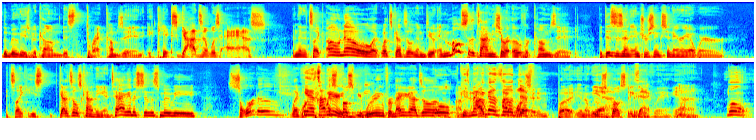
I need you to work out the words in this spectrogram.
the movies become this threat comes in, it kicks Godzilla's ass, and then it's like, oh no, like what's Godzilla going to do? And most of the time, he sort of overcomes it. But this is an interesting scenario where it's like he's Godzilla's kind of the antagonist in this movie. Sort of like we're Yeah, kind of supposed to be rooting for Mechagodzilla. Well, I 'cause mean, I- Mechagodzilla I, wasn't, but you know we were supposed to be exactly. Yeah. Well,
